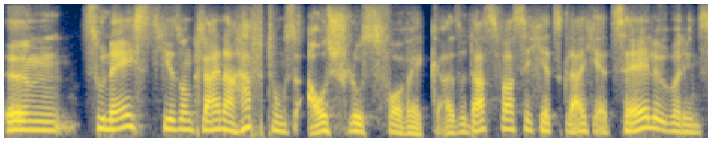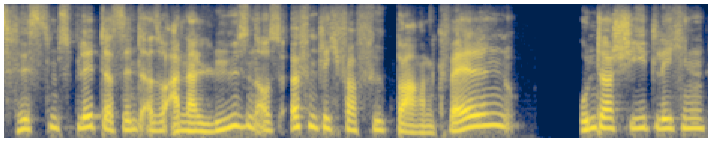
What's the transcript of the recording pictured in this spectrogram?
ähm, zunächst hier so ein kleiner Haftungsausschluss vorweg. Also das, was ich jetzt gleich erzähle über den System Split, das sind also Analysen aus öffentlich verfügbaren Quellen, unterschiedlichen.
